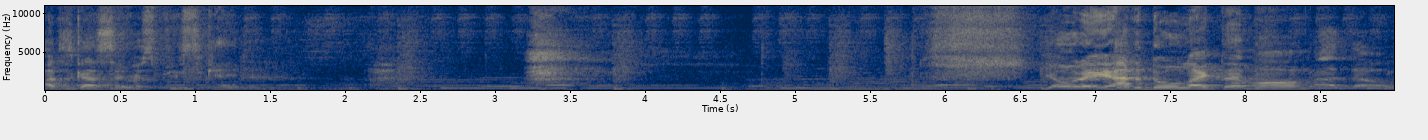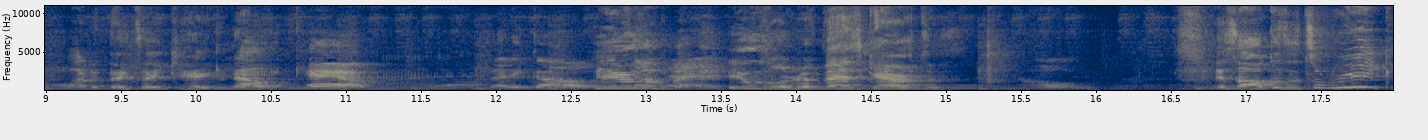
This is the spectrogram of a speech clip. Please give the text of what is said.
I just gotta say rest in peace to Kanan. Yo, they had to do it like that, mom. I know. Why did they take Kanan out? Cam, let it go. He It's was, a, he was one of the best characters. Oh, It's all because of Tariq.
